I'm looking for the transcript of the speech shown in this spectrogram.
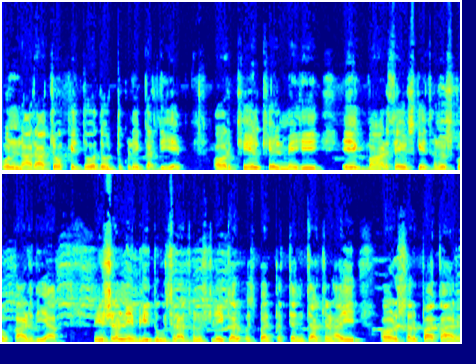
उन नाराजों के दो दो टुकड़े कर दिए और खेल खेल में ही एक बाण से उसके धनुष को काट दिया। भीषण ने भी दूसरा धनुष लेकर उस पर प्रत्यंता चढ़ाई और सर्पाकार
